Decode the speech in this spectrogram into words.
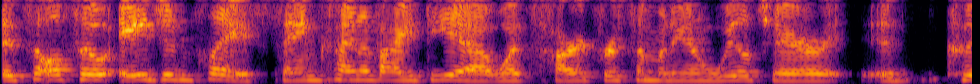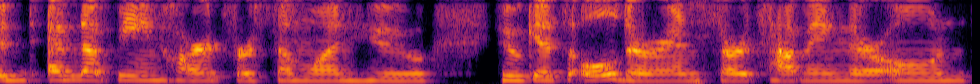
it's also age and place same kind of idea what's hard for somebody in a wheelchair it could end up being hard for someone who who gets older and starts having their own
